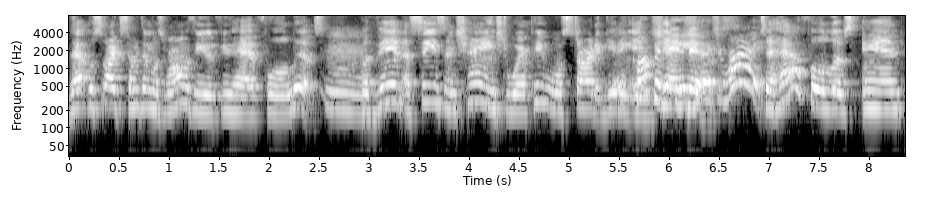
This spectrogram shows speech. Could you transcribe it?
that. Was like something was wrong with you if you had full lips. But then a season changed where people started getting They injections. Right. to have full lips and.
